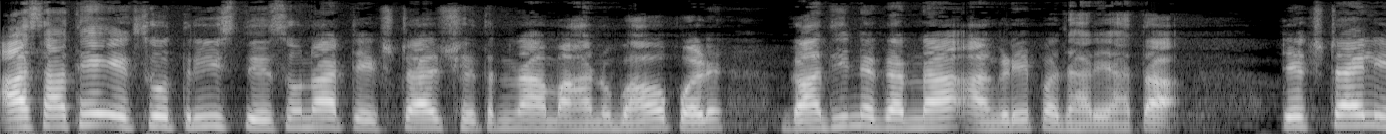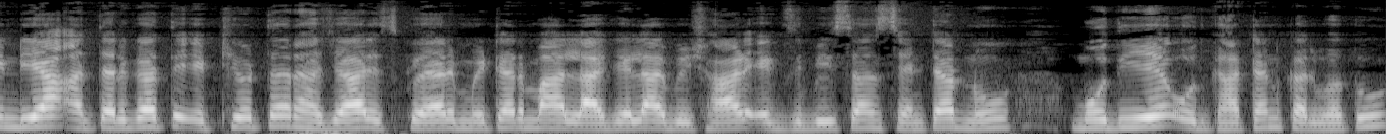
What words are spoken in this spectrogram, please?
આ સાથે એકસો ત્રીસ દેશોના ટેક્સટાઇલ ક્ષેત્રના મહાનુભાવો પણ ગાંધીનગરના આંગણે પધાર્યા હતા. ટેક્સટાઇલ ઇન્ડિયા અંતર્ગત ઇઠ્યોતેર હજાર સ્ક્વેર મીટરમાં લાગેલા વિશાળ એક્ઝિબિશન સેન્ટરનું મોદીએ ઉદ્ઘાટન કર્યું હતું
